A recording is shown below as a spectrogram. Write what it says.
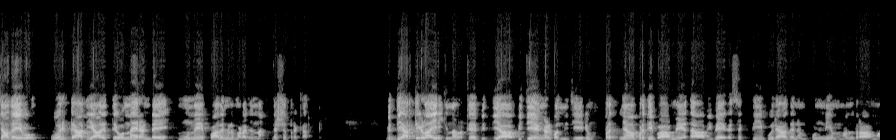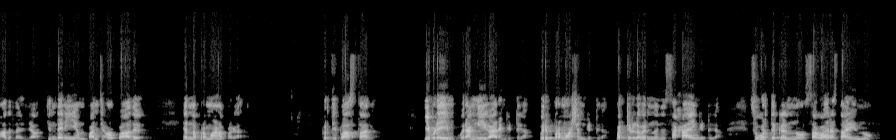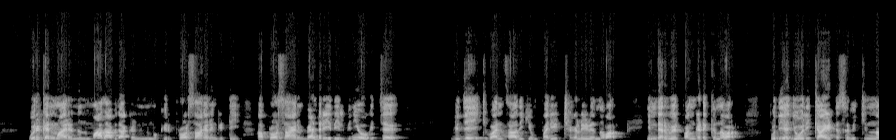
ചതയവും ഊരിട്ടാതി ആദ്യത്തെ ഒന്ന് രണ്ട് മൂന്ന് പാദങ്ങളും അടങ്ങുന്ന നക്ഷത്രക്കാർ. വിദ്യാർത്ഥികളായിരിക്കുന്നവർക്ക് വിദ്യ വിജയങ്ങൾ വന്നു ചേരും. പ്രജ്ഞ പ്രതിഭ മേധ വിവേകശക്തി പുരാതനം പുണ്യം മന്ത്ര മാതൃതഞ്ച ചിന്തനീയം പഞ്ചമപാത് എന്ന പ്രമാണപ്രകാരം. പ്രതിഭാസ്ഥാനം എവിടെയും ഒരു അംഗീകാരം കിട്ടുക ഒരു പ്രൊമോഷൻ കിട്ടുക മറ്റുള്ളവരിൽ നിന്ന് സഹായം കിട്ടുക സുഹൃത്തുക്കളിൽ നിന്നോ സഹോദരസ്ഥാനിൽ നിന്നോ ഗുരുക്കന്മാരിൽ നിന്നും മാതാപിതാക്കളിൽ നിന്നും ഒക്കെ ഒരു പ്രോത്സാഹനം കിട്ടി. ആ പ്രോത്സാഹനം വേണ്ട രീതിയിൽ വിനിയോഗിച്ച് വിജയിക്കുവാൻ സാധിക്കും പരീക്ഷകൾ എഴുതുന്നവർ ഇന്റർവ്യൂവിൽ പങ്കെടുക്കുന്നവർ. പുതിയ ജോലിക്കായിട്ട് ശ്രമിക്കുന്ന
